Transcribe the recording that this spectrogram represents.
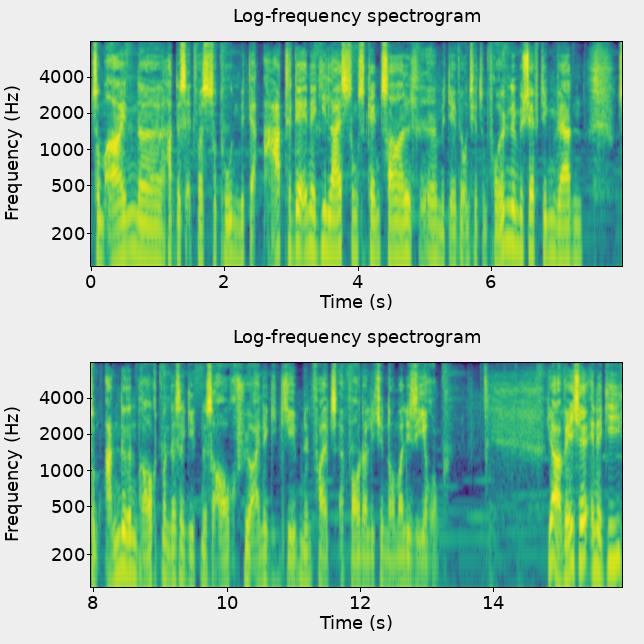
Zum einen äh, hat es etwas zu tun mit der Art der Energieleistungskennzahl, äh, mit der wir uns jetzt im Folgenden beschäftigen werden. Zum anderen braucht man das Ergebnis auch für eine gegebenenfalls erforderliche Normalisierung. Ja, welche Energie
